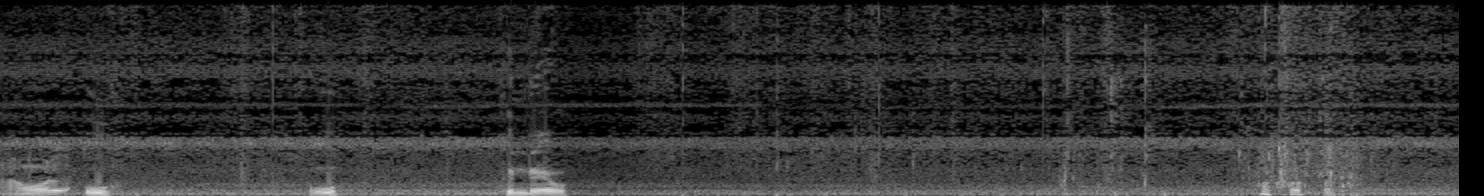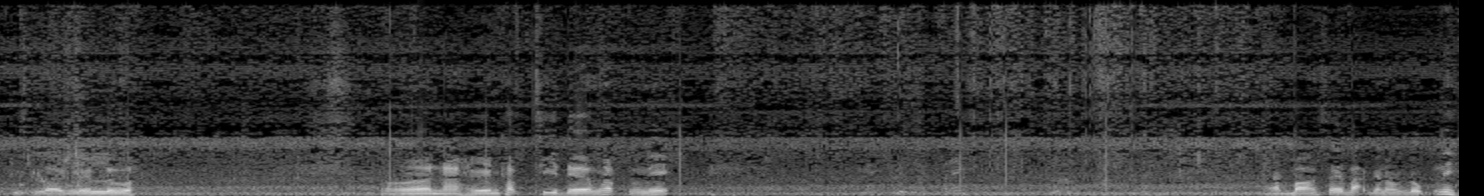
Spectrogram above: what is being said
เอาละอู้อู้ขึ้นเร็วแรงเลยรัวๆโอ้นาเหินครับที่เดิมครับตรงนี้ อะบองใส่บะกันน้องดุกนี่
